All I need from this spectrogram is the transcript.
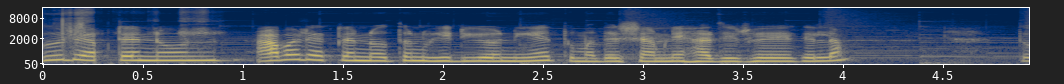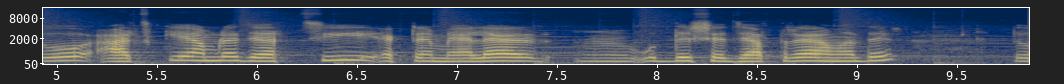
গুড আফটারনুন আবার একটা নতুন ভিডিও নিয়ে তোমাদের সামনে হাজির হয়ে গেলাম। তো আজকে আমরা যাচ্ছি একটা মেলার উদ্দেশ্যে যাত্রা আমাদের। তো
